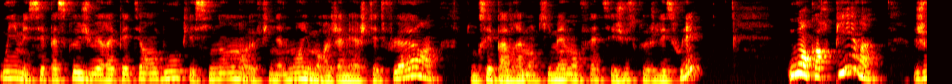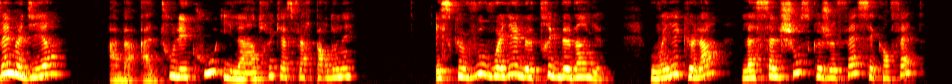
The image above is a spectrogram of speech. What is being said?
oui, mais c'est parce que je lui ai répété en boucle et sinon, euh, finalement, il m'aurait jamais acheté de fleurs. Donc, c'est pas vraiment qu'il m'aime en fait, c'est juste que je l'ai saoulé. Ou encore pire, je vais me dire Ah bah à tous les coups, il a un truc à se faire pardonner. Est-ce que vous voyez le truc de dingue? Vous voyez que là, la seule chose que je fais, c'est qu'en fait,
